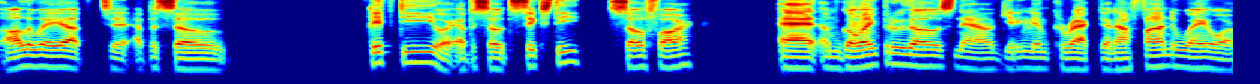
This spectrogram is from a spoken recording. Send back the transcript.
all the way up to episode 50 or episode 60 so far. And I'm going through those now, getting them correct, and I'll find a way or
